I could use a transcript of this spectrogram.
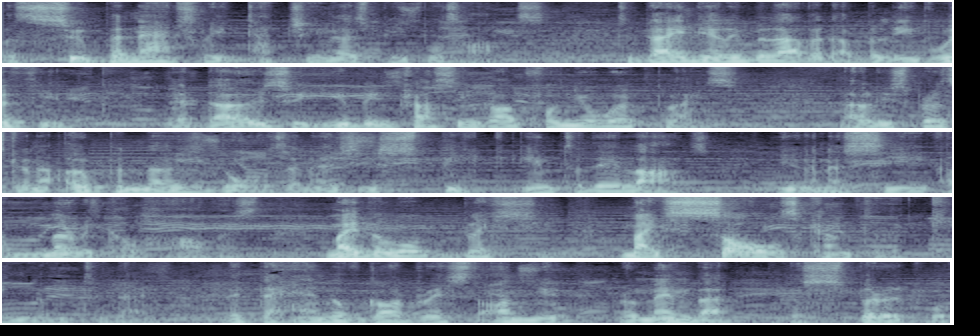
with supernaturally touching those people's hearts. Today, dearly beloved, I believe with you that those who you've been trusting God for in your workplace, the Holy Spirit's going to open those doors, and as you speak into their lives, you're going to see a miracle harvest. May the Lord bless you. May souls come to the kingdom today. Let the hand of God rest on you. Remember, the Spirit will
